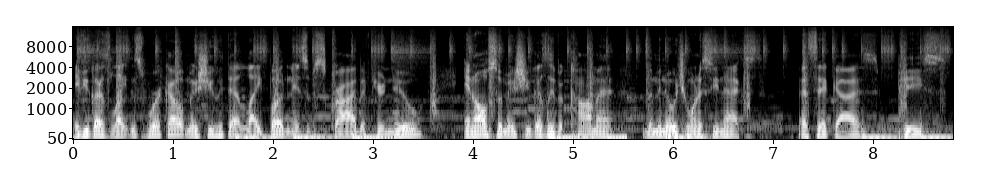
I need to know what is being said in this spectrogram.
If you guys like this workout, make sure you hit that like button and subscribe if you're new. And also make sure you guys leave a comment. Let me know what you want to see next. That's it guys. Peace.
